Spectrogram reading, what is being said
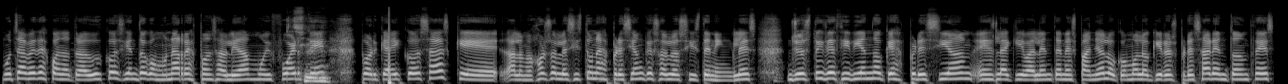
Muchas veces cuando traduzco siento como una responsabilidad muy fuerte Sí. porque hay cosas que a lo mejor solo existe una expresión que solo existe en inglés. Yo estoy decidiendo qué expresión es la equivalente en español o cómo lo quiero expresar, entonces,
